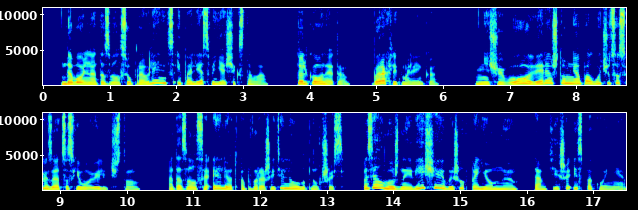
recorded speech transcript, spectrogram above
— довольно отозвался управленец и полез в ящик стола. «Только он это, барахлит маленько». «Ничего, уверен, что у меня получится связаться с его величеством», — отозвался Эллиот, обворожительно улыбнувшись. Взял нужные вещи и вышел в приемную. Там тише и спокойнее.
